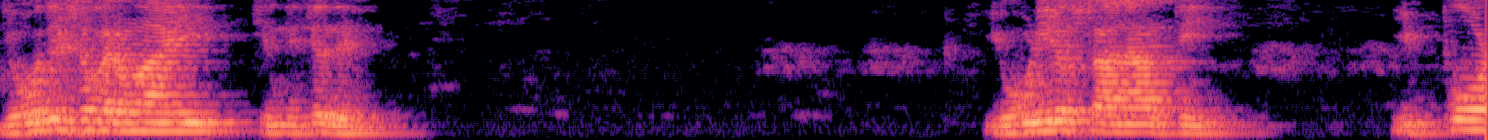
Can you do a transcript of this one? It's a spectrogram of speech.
ജ്യോതിഷപരമായി ചിന്തിച്ചതിൽ യു ഡി എഫ് സ്ഥാനാർത്ഥി ഇപ്പോൾ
